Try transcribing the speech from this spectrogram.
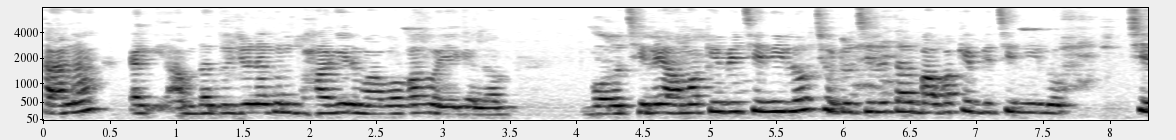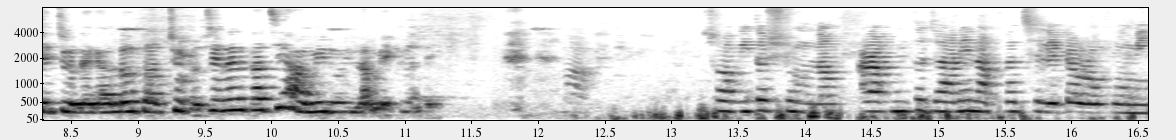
তা না আমরা দুজন এখন ভাগের মা বাবা হয়ে গেলাম। বড় ছেলে আমাকে বেছে নিল, ছোট ছেলে তার বাবাকে বেছে নিল। সে চলে গেল তার ছোট ছেলের কাছে, আমি রইলাম এখানে। সবই তো শুনলাম। আর আপনি তো জানেন আপনার ছেলেটা ওরকমই।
